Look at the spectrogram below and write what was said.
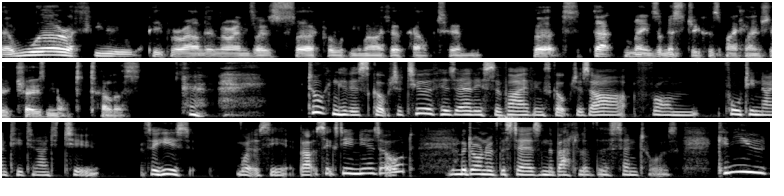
There were a few people around in Lorenzo's circle who might have helped him, but that remains a mystery because Michelangelo chose not to tell us. Talking of his sculpture, two of his earliest surviving sculptures are from 1490 to 92. So he's, well, let's see, about 16 years old. The Madonna of the Stairs and the Battle of the Centaurs. Can you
